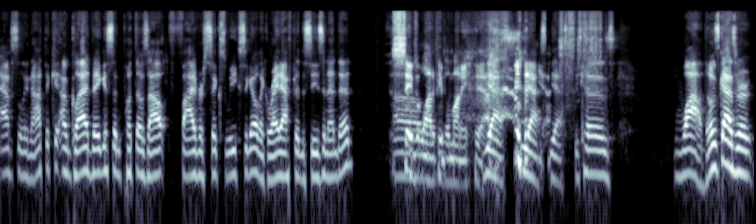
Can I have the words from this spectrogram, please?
absolutely not the case. I'm glad Vegas didn't put those out five or six weeks ago, like right after the season ended. Saved um, a lot of people money. Yeah. Yes, yes, yeah. yes. Because wow, those guys are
